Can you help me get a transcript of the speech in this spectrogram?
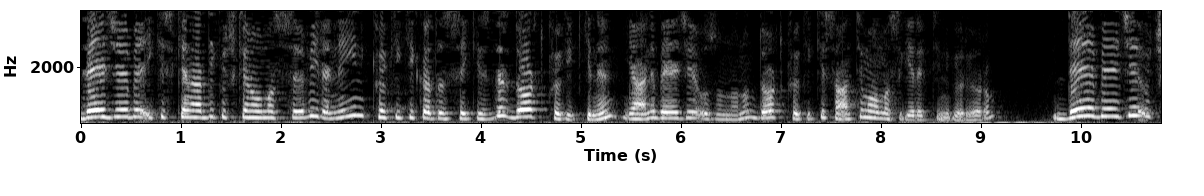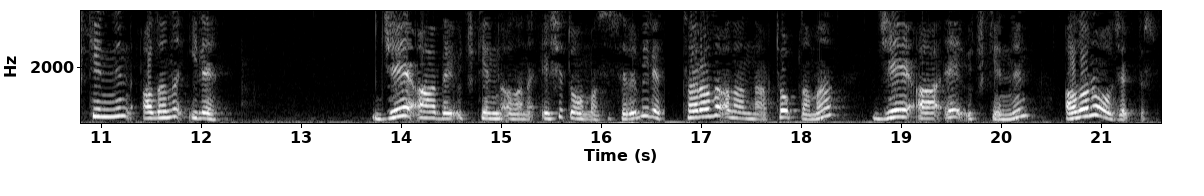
DCB ikizkenar dik üçgen olması sebebiyle neyin kök 2 katı 8'dir? 4 kök 2'nin yani BC uzunluğunun 4 kök 2 santim olması gerektiğini görüyorum. DBC üçgeninin alanı ile CAB üçgeninin alanı eşit olması sebebiyle taralı alanlar toplamı CAE üçgeninin alanı olacaktır.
